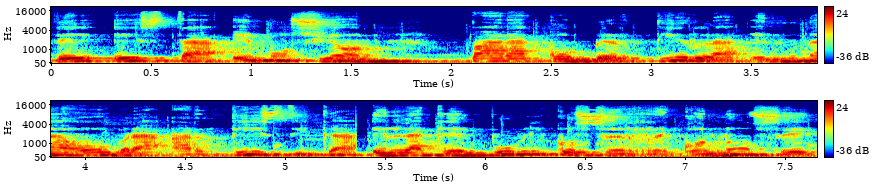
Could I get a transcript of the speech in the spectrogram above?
de esta emoción para convertirla en una obra artística en la que el público se reconoce,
